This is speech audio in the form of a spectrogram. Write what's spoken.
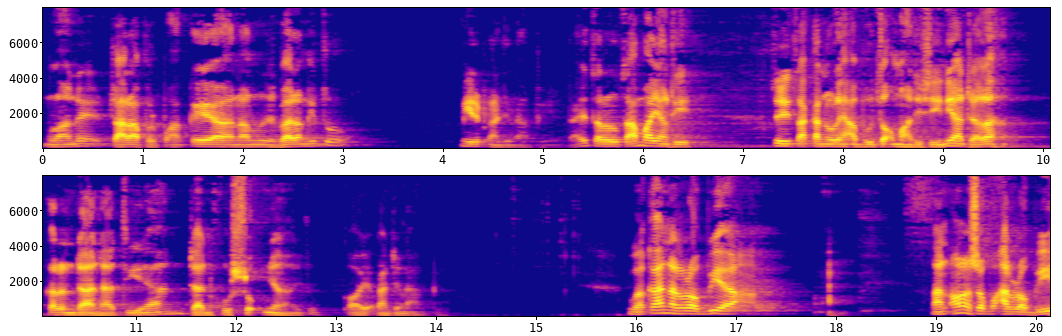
Mulane cara berpakaian anu barang itu mirip kanjeng Nabi. Tapi terutama yang diceritakan oleh Abu Tokmah di sini adalah kerendahan hatinya dan khusyuknya itu kayak kanjeng Nabi. wa kana rabi'a lan ana sapa ar-rabi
